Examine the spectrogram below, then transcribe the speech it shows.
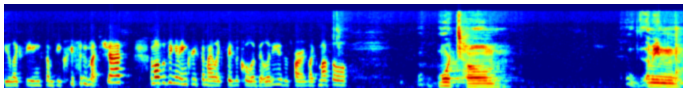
Like seeing some decrease in my chest. I'm also seeing an increase in my like physical abilities as far as like muscle. More tone. I mean,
